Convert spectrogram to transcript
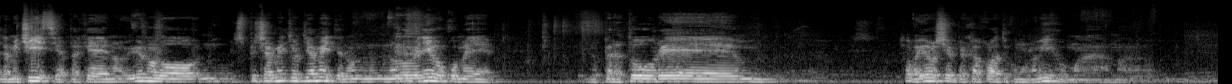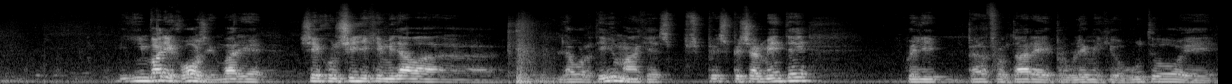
l'amicizia, perché io non lo, specialmente ultimamente, non, non lo vedevo come l'operatore, insomma io l'ho sempre calcolato come un amico, ma, ma in varie cose, in varie, sia i consigli che mi dava lavorativi, ma anche spe, specialmente quelli per affrontare problemi che ho avuto e,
